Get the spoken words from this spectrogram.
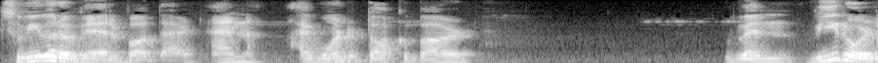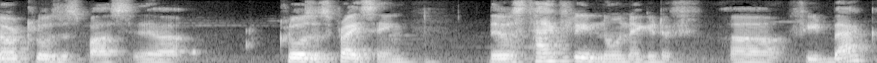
so we were aware about that, and I want to talk about when we rolled out closest pass, uh, Close's pricing. There was thankfully no negative uh, feedback.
